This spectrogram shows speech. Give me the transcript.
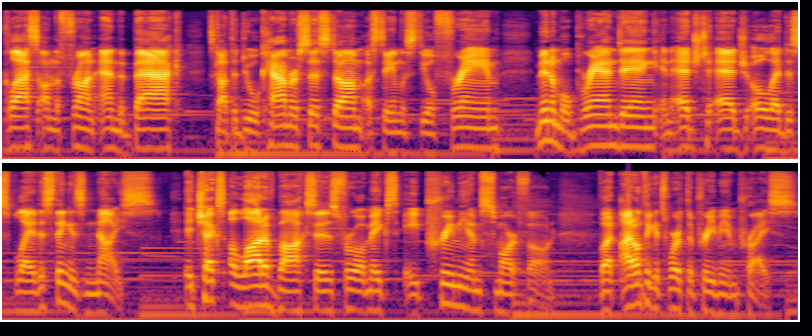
Glass on the front and the back. It's got the dual camera system, a stainless steel frame, minimal branding, an edge to edge OLED display. This thing is nice. It checks a lot of boxes for what makes a premium smartphone, but I don't think it's worth the premium price.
